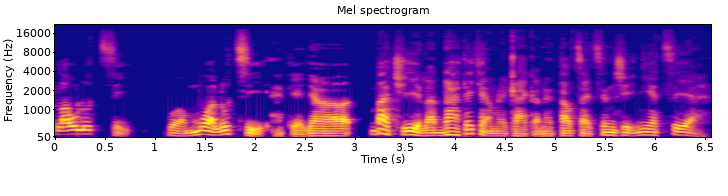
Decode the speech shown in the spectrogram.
lâu lúc gì và mua lúc gì thì ya, ba chỉ là đa tới cho America còn tàu chạy chân chỉ nhiệt gì à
